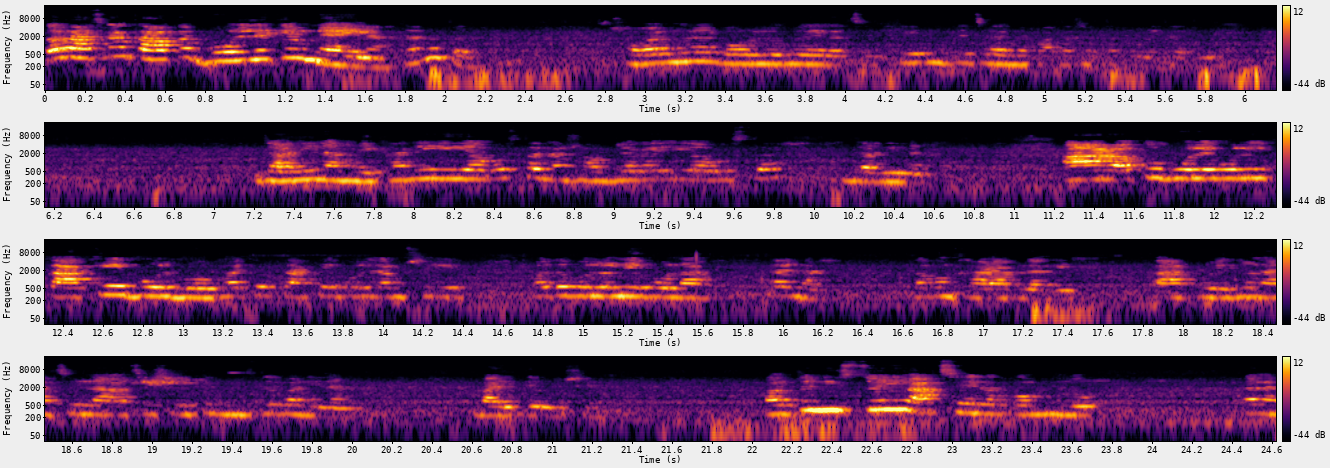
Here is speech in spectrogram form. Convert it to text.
তবে আজকাল কাউকে বললে কেউ নেয় না, জানো তো? সবাই মনে হয় বড় লোক হয়ে গেছে, কেউ নিতে চায় না পাতা সাতা করে থাকলে। জানি না, এখানে এই অবস্থা না সব জায়গায় এই অবস্থা, জানি না। আর অত বলে বলি কাকে বলব? হয়তো তাকে বললাম সে, হয়তো বলল নেব না, তাই না? তখন খারাপ লাগে? কার প্রয়োজন আছে না আছে সে তো বুঝতে পারি না বাড়িতে বসে। হয়তো নিশ্চয়ই আছে এরকম লোক। তাই না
